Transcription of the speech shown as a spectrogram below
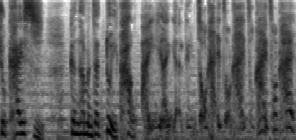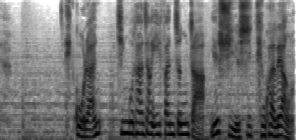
就开始跟他们在对抗。哎呀呀，你走开，走开，走开，走开！果然经过他这样一番挣扎，也许也是天快亮了，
